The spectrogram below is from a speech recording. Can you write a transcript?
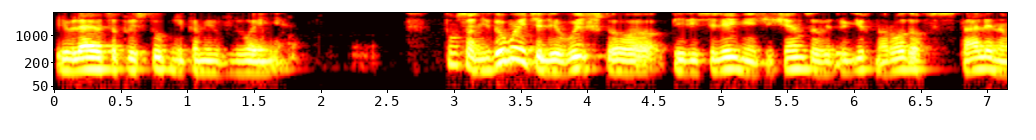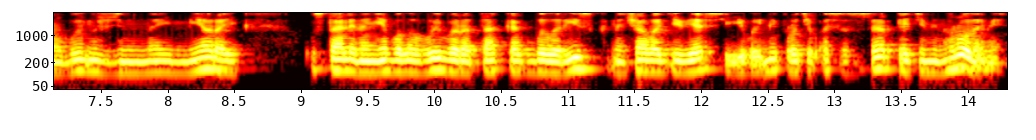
являются преступниками вдвойне. Томсон, не думаете ли вы, что переселение чеченцев и других народов Сталином вынужденной мерой у Сталина не было выбора, так как был риск начала диверсии и войны против СССР этими народами?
